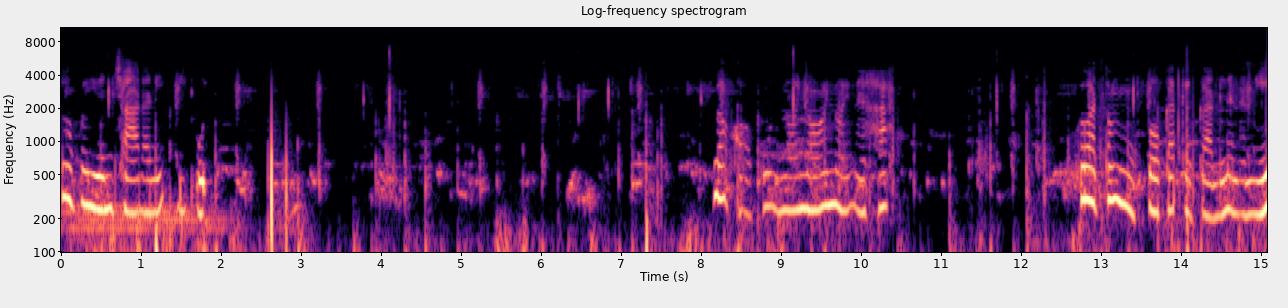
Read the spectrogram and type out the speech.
ต้องไปยืนชาร์จอันนี้อีกอุดแล้วขอพูดน้อยๆหน่อยนะคะ ว่าต้องโฟกัสกับการเล่นอันนี้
